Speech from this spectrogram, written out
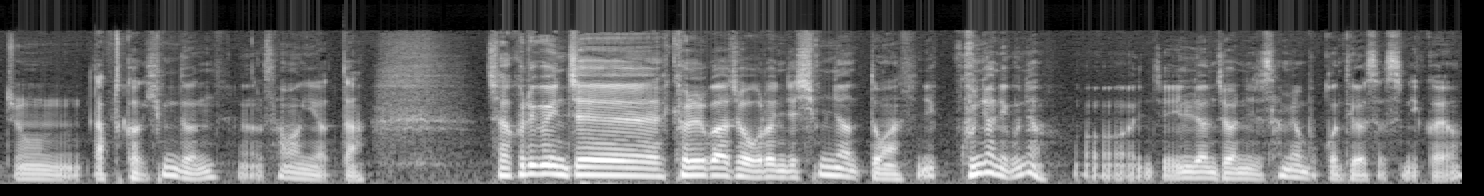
좀 납득하기 힘든 어, 상황이었다. 자 그리고 이제 결과적으로 이제 10년 동안 이 9년이군요. 어, 이제 1년 전 이제 사면 복권 되었었으니까요.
